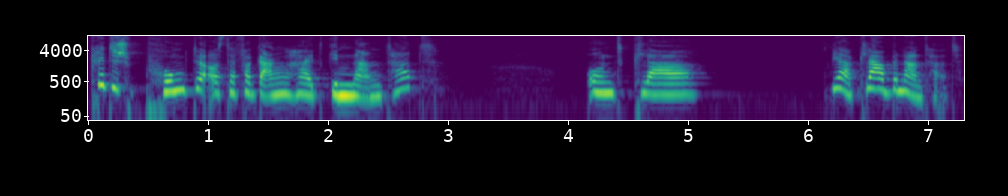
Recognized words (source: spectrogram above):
kritische Punkte aus der Vergangenheit genannt hat und klar, ja, klar benannt hat.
